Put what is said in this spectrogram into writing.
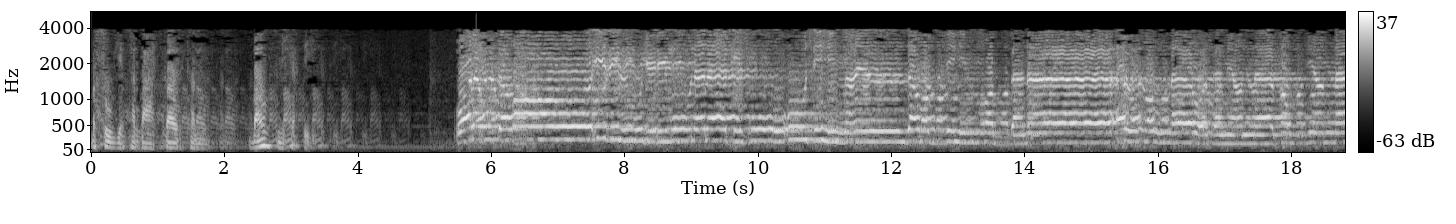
به سوی پروردگارتان باز میگردید ولو ترا إذ المجرمون ناكسوا رؤوسهم عند ربهم ربنا أبصرنا وسمعنا فارجعنا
